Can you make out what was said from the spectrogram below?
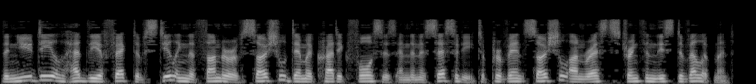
The New Deal had the effect of stealing the thunder of social democratic forces and the necessity to prevent social unrest strengthened this development.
